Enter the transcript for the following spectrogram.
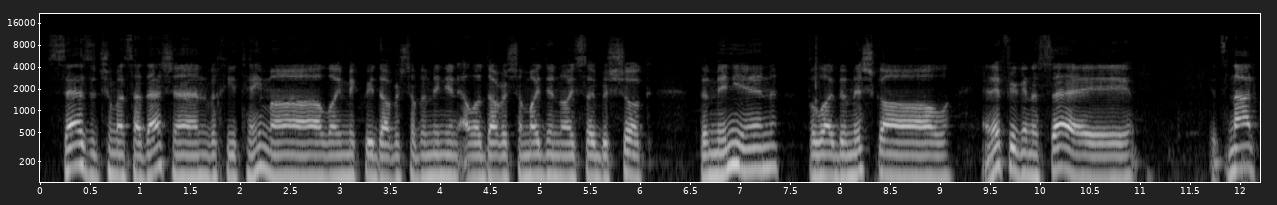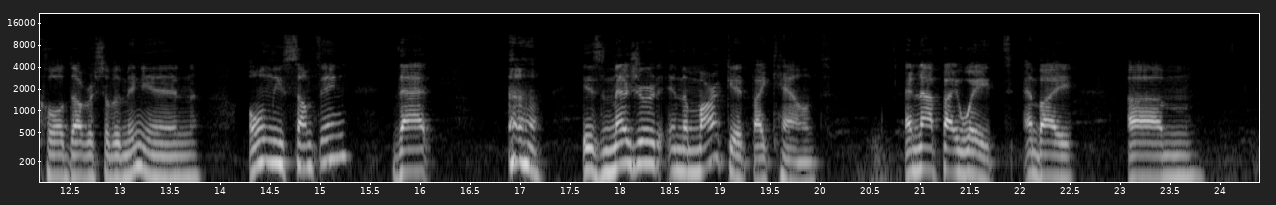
Says the Trumas Hadeshen, V'chitema, loy mikri Davar Shabaminyan, ela Davar Shamaydin oisay b'shuk, b'minyan, v'loy b'mishgal. And if you're going to say, it's not called Davar Shabaminyan, only something that is measured in the market by count, and not by weight and by um,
